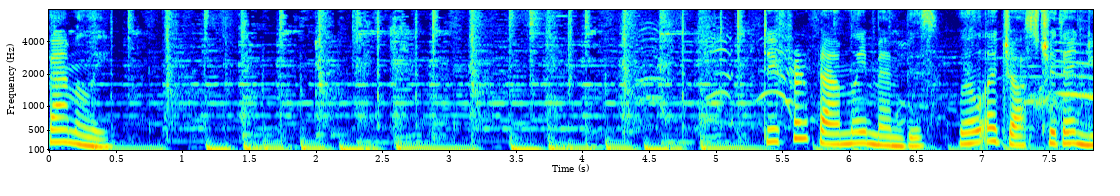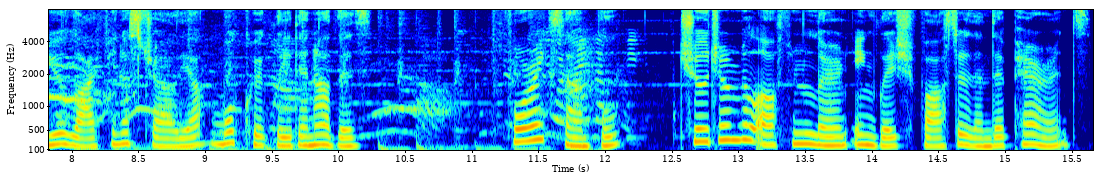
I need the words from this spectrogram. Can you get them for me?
Family Different family members will adjust to their new life in Australia more quickly than others. For example, children will often learn English faster than their parents.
